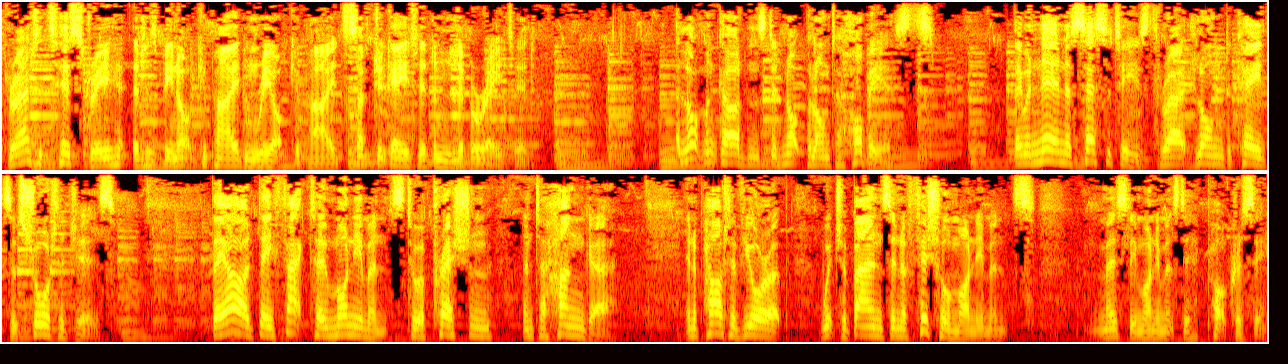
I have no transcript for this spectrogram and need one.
Throughout its history, it has been occupied and reoccupied, subjugated and liberated. Allotment gardens did not belong to hobbyists. They were near necessities throughout long decades of shortages. They are de facto monuments to oppression and to hunger in a part of Europe which abounds in official monuments, mostly monuments to hypocrisy.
